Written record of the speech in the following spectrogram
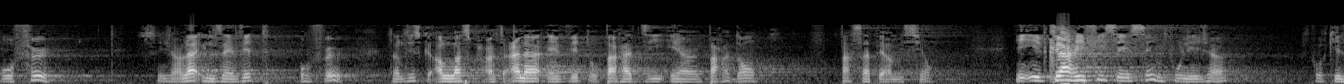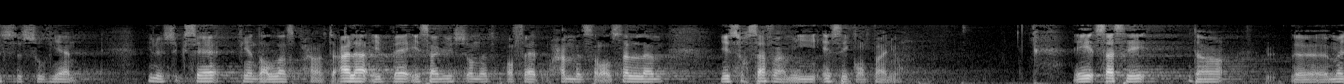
au feu. Ces gens-là, ils invitent au feu. Tandis que Allah subhanahu wa ta'ala invite au paradis et à un pardon par sa permission. Et il clarifie ces signes pour les gens, pour qu'ils se souviennent. Et le succès vient d'Allah subhanahu wa ta'ala et paix et salut sur notre prophète Muhammad sallallahu alayhi wa sallam et sur sa famille et ses compagnons. Et ça c'est dans, euh,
